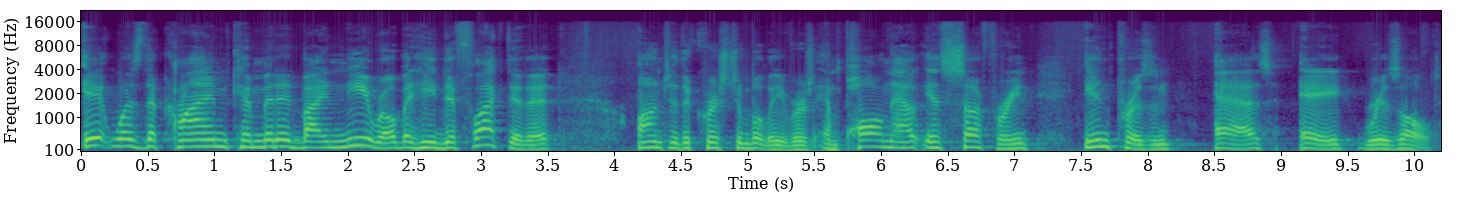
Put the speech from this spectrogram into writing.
It was the crime committed by Nero, but he deflected it onto the Christian believers. And Paul now is suffering in prison as a result.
